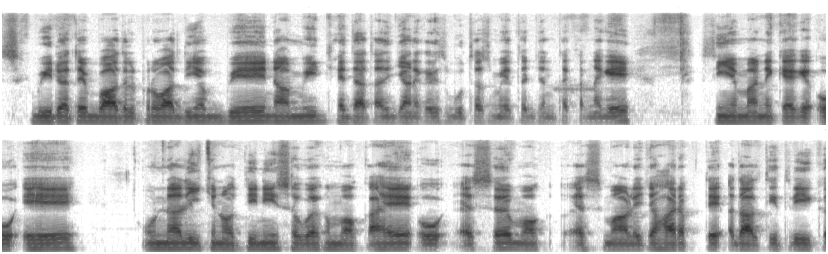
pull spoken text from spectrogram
ਸੁਖਬੀਰ ਅਤੇ ਬਾਦਲ ਪਰਿਵਾਰ ਦੀਆਂ ਬੇਨਾਮੀ ਜਾਇਦਾਦਾਂ ਦੀ ਜਾਣਕਾਰੀ ਸਬੂਤਾਂ ਸਮੇਤ ਜਨਤਕ ਕਰਨਗੇ। ਸੀਐਮ ਨੇ ਕਿਹਾ ਕਿ ਉਹ ਇਹ, ਉਹਨਾਂ ਲਈ ਚੁਣੌਤੀ ਨਹੀਂ, ਸਗੋਂ ਇੱਕ ਮੌਕਾ ਹੈ। ਉਹ ਇਸ ਇਸ ਮਾਮਲੇ 'ਚ ਹਰ ਹਫ਼ਤੇ ਅਦਾਲਤੀ ਤਰੀਕ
